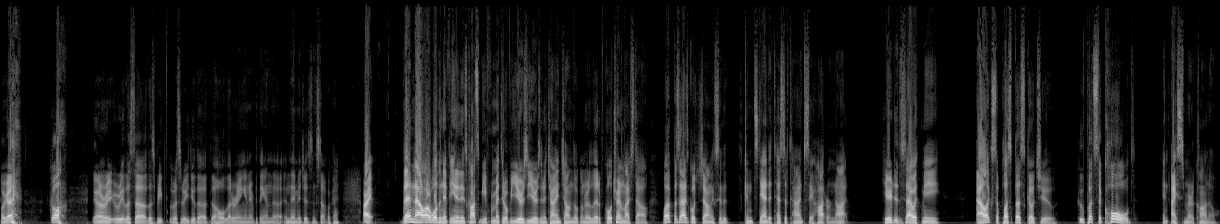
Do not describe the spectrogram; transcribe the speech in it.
Okay? Cool. Yeah, re, re, let's uh let's re, let's redo the the whole lettering and everything and the and the images and stuff. Okay, all right. Then now our world in Nifty is constantly fermented over years and years in a giant jangdok under the lid of culture and lifestyle. What besides gochujang can- can stand the test of time to say hot or not? Here to decide with me, Alex the plus best gochu, who puts the cold in iced americano.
